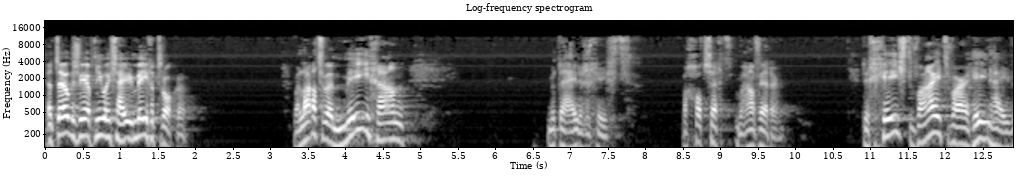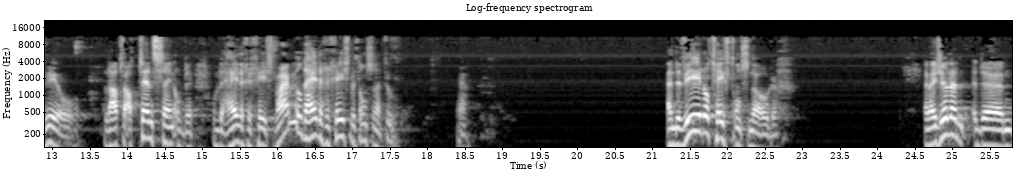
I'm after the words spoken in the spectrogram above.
En telkens weer opnieuw heeft hij u meegetrokken. Maar laten we meegaan met de Heilige Geest. Maar God zegt, we gaan verder. De Geest waait waarheen hij wil. Laten we attent zijn op de, op de Heilige Geest. Waar wil de Heilige Geest met ons naartoe? Ja. En de wereld heeft ons nodig. En wij zullen de,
